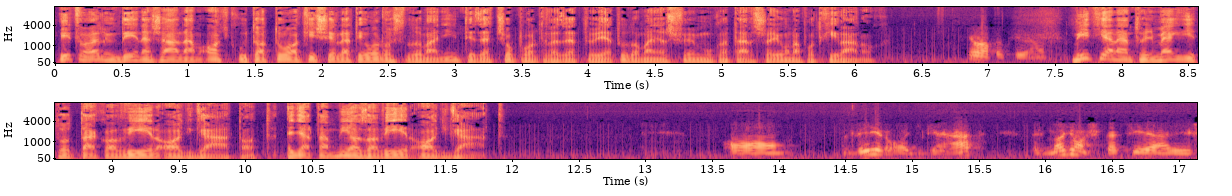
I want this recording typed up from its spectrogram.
Itt van velünk Dénes Ádám agykutató, a Kísérleti Orvostudományi Intézet csoportvezetője, tudományos főmunkatársa. Jó napot kívánok! Jó napot kívánok! Mit jelent, hogy megnyitották a véragygátat? Egyáltalán mi az a véragygát? A véragygát egy nagyon speciális,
